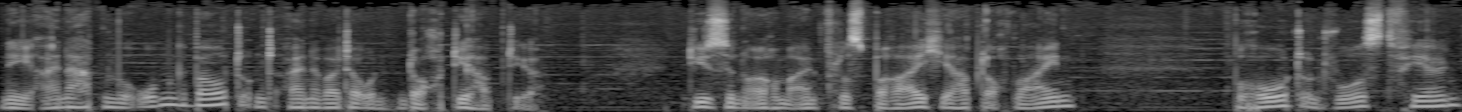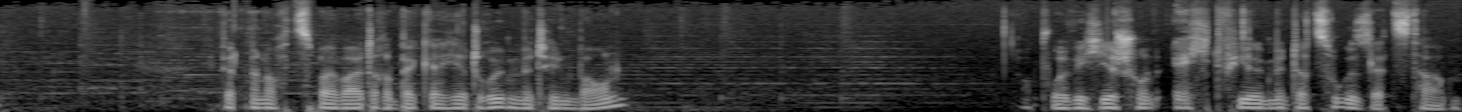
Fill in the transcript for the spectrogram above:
Ne, eine hatten wir oben gebaut und eine weiter unten. Doch, die habt ihr. Die ist in eurem Einflussbereich. Ihr habt auch Wein. Brot und Wurst fehlen. Ich werde mir noch zwei weitere Bäcker hier drüben mit hinbauen. Obwohl wir hier schon echt viel mit dazugesetzt haben.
